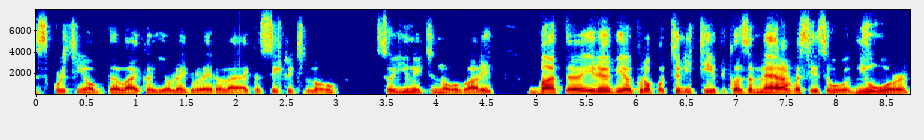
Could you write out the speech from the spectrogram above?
scrutiny of the like your regulator, like a security law. So you need to know about it. But uh, it will be a good opportunity because the metaverse is a new world,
